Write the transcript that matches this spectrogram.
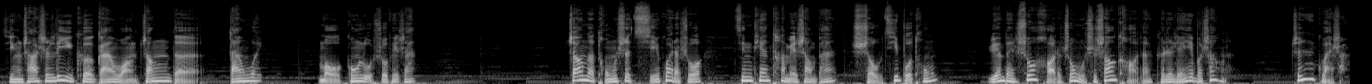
警察是立刻赶往张的单位，某公路收费站。张的同事奇怪的说：“今天他没上班，手机不通，原本说好的中午吃烧烤的，可是联系不上了，真是怪事儿。”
